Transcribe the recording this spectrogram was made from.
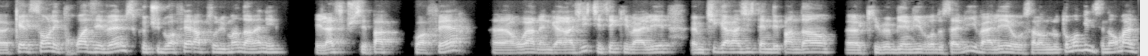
euh, quels sont les trois events que tu dois faire absolument dans l'année. Et là, si tu sais pas quoi faire, euh, regarde un garagiste, tu sais qu'il va aller, un petit garagiste indépendant euh, qui veut bien vivre de sa vie, il va aller au salon de l'automobile, c'est normal.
